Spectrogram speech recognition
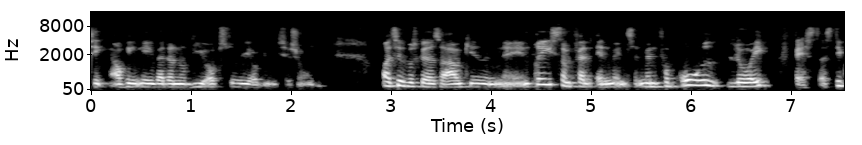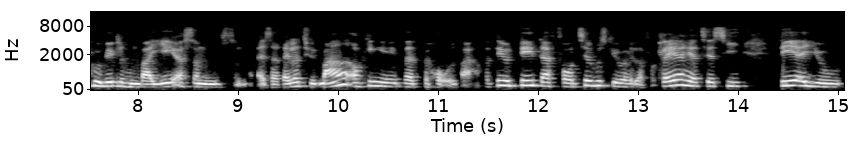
ting, afhængig af hvad der nu lige opstod i organisationen. Og tilbudsgiverne havde så afgivet en, øh, en pris, som fandt anvendelse, men forbruget lå ikke fast. Altså det kunne i virkeligheden variere som, som, altså relativt meget, afhængig af hvad behovet var. Og det er jo det, der får tilbudsgiver eller forklager her til at sige, det er jo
